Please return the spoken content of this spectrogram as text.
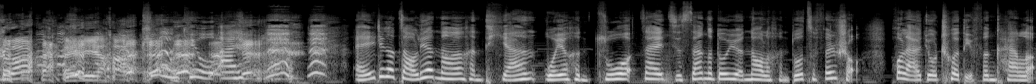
歌？哎呀，Q Q I。哎，这个早恋呢很甜，我也很作，在一起三个多月，闹了很多次分手，后来就彻底分开了。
